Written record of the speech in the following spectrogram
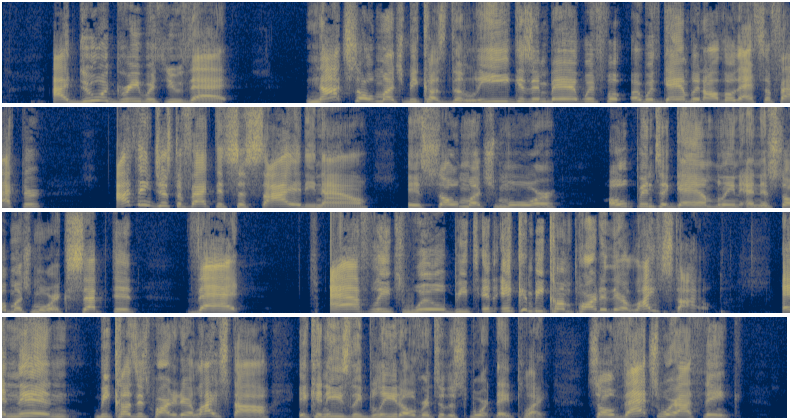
I do agree with you that not so much because the league is in bed with foot, uh, with gambling, although that's a factor. I think just the fact that society now is so much more open to gambling and is so much more accepted that athletes will be it, it can become part of their lifestyle. And then because it's part of their lifestyle, it can easily bleed over into the sport they play. So that's where I think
